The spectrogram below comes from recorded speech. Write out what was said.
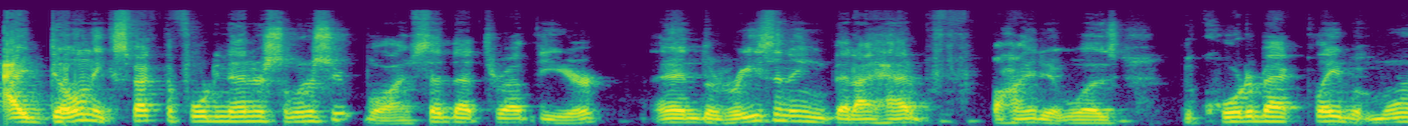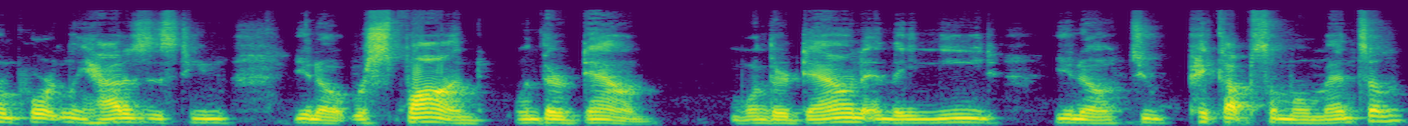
I don't expect the 49ers to win a Super Bowl. I've said that throughout the year. And the reasoning that I had behind it was the quarterback play, but more importantly, how does this team, you know, respond when they're down? When they're down and they need, you know, to pick up some momentum.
